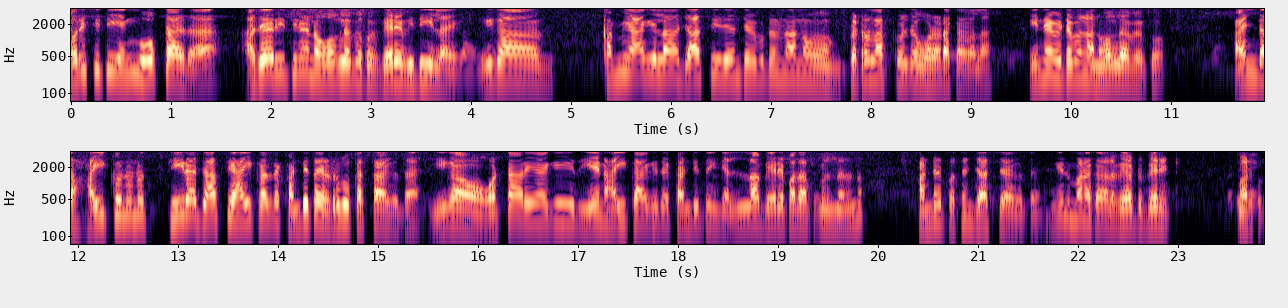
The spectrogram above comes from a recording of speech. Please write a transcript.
ಪರಿಸ್ಥಿತಿ ಹೆಂಗೆ ಹೋಗ್ತಾ ಇದೆ, ಅದೇ ರೀತಿನೇ ನಾವು ಹೋಗ್ಲೇಬೇಕು, ಬೇರೆ ವಿಧಿ ಇಲ್ಲ ಈಗ. ಈಗ ಕಮ್ಮಿ ಆಗಿಲ್ಲ, ಜಾಸ್ತಿ ಇದೆ ಅಂತ ಹೇಳ್ಬಿಟ್ಟು ನಾನು ಪೆಟ್ರೋಲ್ ಹಾಕ್ಕೊಳ್ದೆ ಓಡಾಡೋಕ್ಕಾಗಲ್ಲ. ಇನ್ನೆವಿಟಬಲ್ ನಾನು ಹೋಗಲೇಬೇಕು. ಆ್ಯಂಡ್ ಹೈಕುನು ತೀರಾ ಜಾಸ್ತಿ ಹೈಕ್ ಆದರೆ ಖಂಡಿತ ಎಲ್ರಿಗೂ ಕಷ್ಟ ಆಗುತ್ತೆ. ಈಗ ಒಟ್ಟಾರೆಯಾಗಿ ಇದು ಏನು ಹೈಕ್ ಆಗಿದೆ, ಖಂಡಿತ ಇನ್ನೆಲ್ಲ ಬೇರೆ ಪದಾರ್ಥಗಳನ್ನ ಹಂಡ್ರೆಡ್ ಪರ್ಸೆಂಟ್ ಜಾಸ್ತಿ ಆಗುತ್ತೆ. ಏನು ಮಾಡೋಕ್ಕಾಗಲ್ಲ we have to bear it it ಮಾಡ್ಕೊ.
